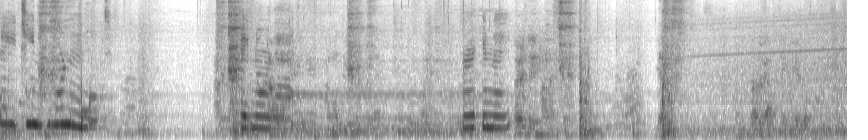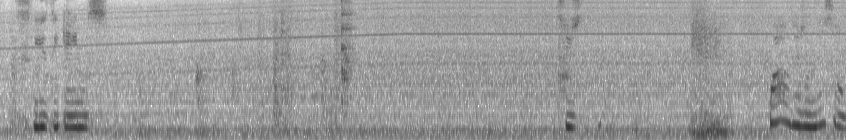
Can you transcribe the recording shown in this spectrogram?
All the. My F 18 Hornet. Ignore that. be- I won't be here for that. We're gonna. Thursday's my. Yes. The other guys take care of it. use the aims. Use. Wow, there's a missile.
